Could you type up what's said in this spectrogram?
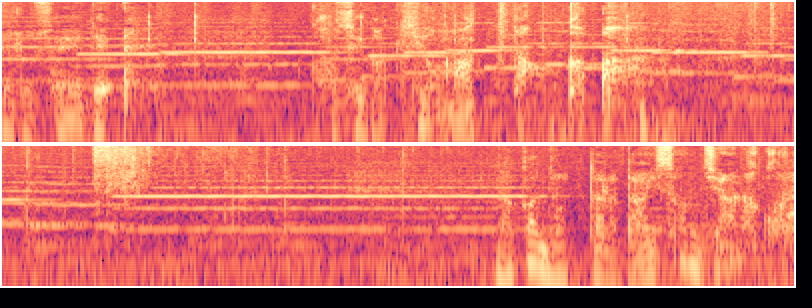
てるせいで風が強まったんか。中におったら大惨事やなこれ。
